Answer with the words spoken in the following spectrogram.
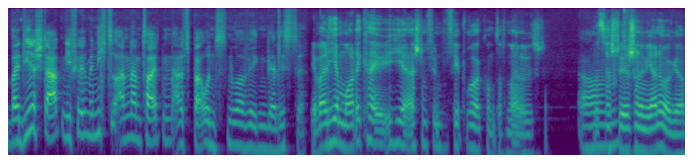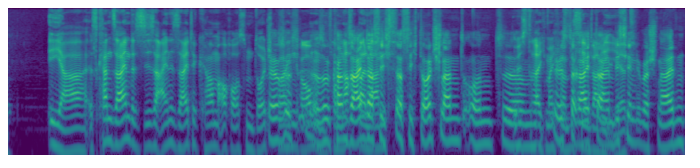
bei dir starten die Filme nicht zu anderen Zeiten als bei uns, nur wegen der Liste. Ja, weil hier Mordecai hier erst am 5. Februar kommt auf meiner Liste. Um, das hast du ja schon im Januar gehabt. Ja, es kann sein, dass diese eine Seite kam auch aus dem deutschsprachigen Raum. Also kann sein, dass sich, dass Deutschland und ähm, Österreich, Österreich ein da ein bisschen überschneiden.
